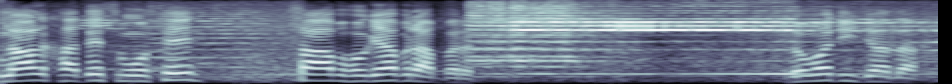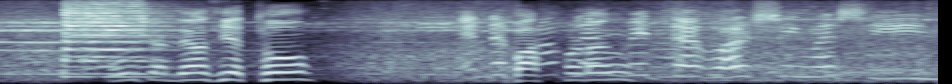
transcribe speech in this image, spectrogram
ਨਾਲ ਖਾਦੇ ਸਮੋਸੇ ਹਿਸਾਬ ਹੋ ਗਿਆ ਬਰਾਬਰ। ਦੋਵਾਂ ਚੀਜ਼ਾਂ ਦਾ। ਹੁਣ ਚੱਲਿਆ ਸੀ ਇੱਥੋਂ And the Bus problem with the washing machine.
